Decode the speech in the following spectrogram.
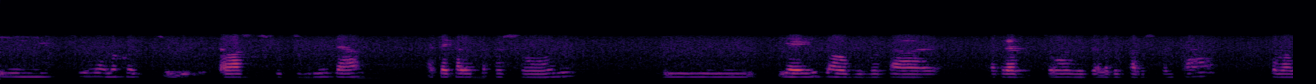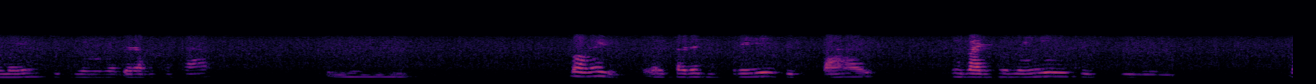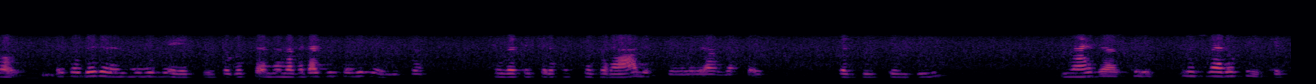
e isso é uma coisa que eu acho difícil de lidar, até que ela se apaixona e, e aí resolve voltar atrás dos sonhos. Ela gostava de cantar, com a mãe, que também adorava cantar. Bom, é isso. É a história dos três, dos pais, em vários momentos. E, bom, eu estou adorando rever, assim, estou gostando. Na verdade, não estou revendo, estou assistindo a terceira temporada, porque eu lembrava bastante das duas que eu vi. Mas eu acho que não tiveram críticas.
